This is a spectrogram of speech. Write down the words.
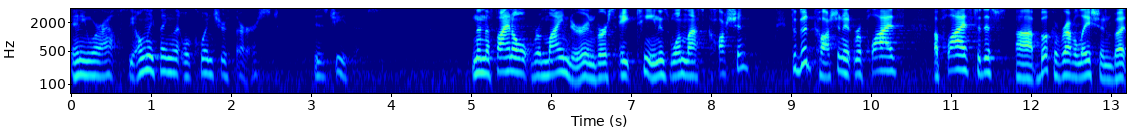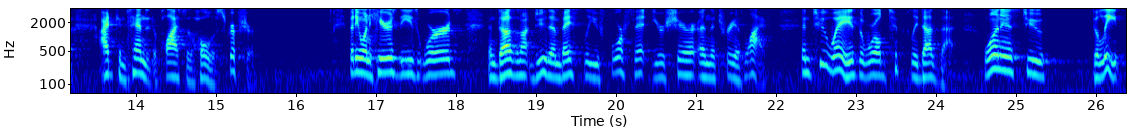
anywhere else. The only thing that will quench your thirst is Jesus. And then the final reminder in verse 18 is one last caution. It's a good caution. It replies, applies to this uh, book of Revelation, but I'd contend it applies to the whole of Scripture. If anyone hears these words and does not do them, basically you forfeit your share in the tree of life. In two ways, the world typically does that. One is to delete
